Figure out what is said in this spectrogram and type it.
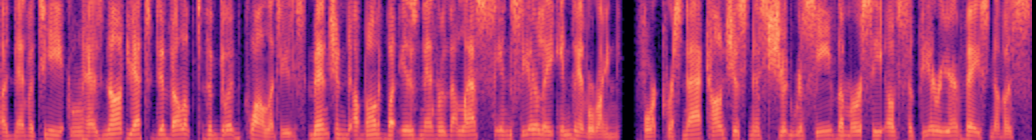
a devotee who has not yet developed the good qualities mentioned above but is nevertheless sincerely endeavoring, for Krishna consciousness should receive the mercy of superior Vaisnavas.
